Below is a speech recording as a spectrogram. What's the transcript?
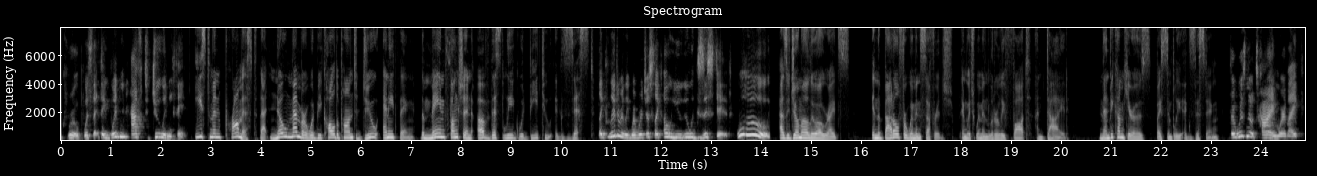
group was that they wouldn't have to do anything. Eastman promised that no member would be called upon to do anything. The main function of this league would be to exist. Like literally, where we're just like, oh, you, you existed. Woohoo! As Ijeoma Oluo writes, in the battle for women's suffrage, in which women literally fought and died, men become heroes by simply existing. There was no time where like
